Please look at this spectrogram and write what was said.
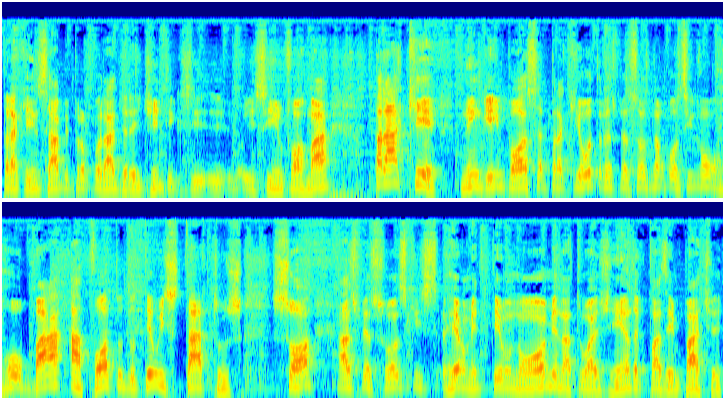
para quem sabe, procurar direitinho tem que se, e se informar para que ninguém possa, para que outras pessoas não consigam roubar a foto do teu status. Só as pessoas que realmente têm o um nome na tua agenda, que fazem parte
